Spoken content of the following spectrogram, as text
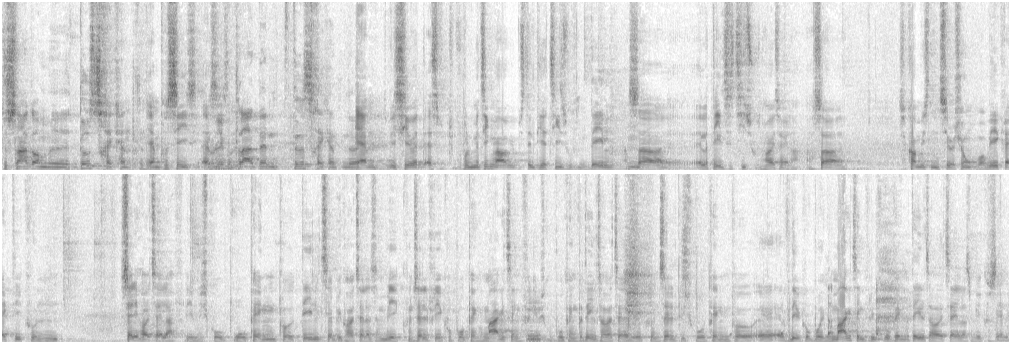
Du snakker om øh, dødstrekanten. Jamen præcis. Kan du lige forklare den dødstrekanten? der? Jamen, vi siger at altså, problematikken var at vi bestilte de her 10.000 dele, og så, øh, eller dele til 10.000 højtalere, og så, øh, så kom vi i sådan en situation, hvor vi ikke rigtig kunne sælge højtalere, fordi vi skulle bruge penge på dele til at bygge højtalere, som vi ikke kunne sælge, fordi vi kunne bruge penge på marketing, fordi mm. vi skulle bruge penge på dele til højtalere, vi ikke kunne sælge, fordi vi skulle bruge penge på, øh, fordi vi kunne bruge penge på marketing, fordi vi skulle bruge penge på dele til højtalere, som vi ikke kunne sælge.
